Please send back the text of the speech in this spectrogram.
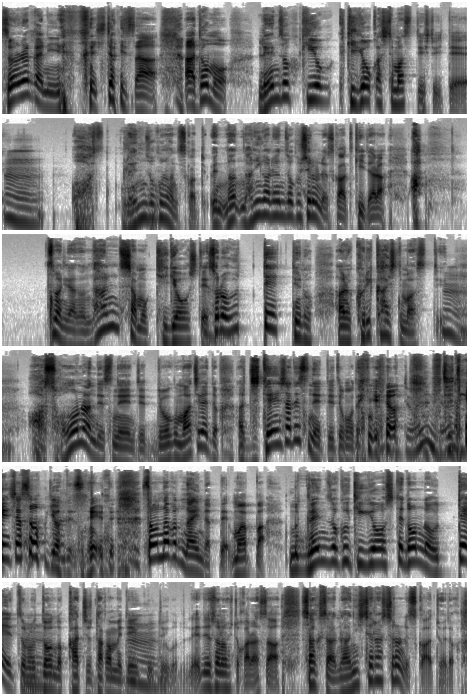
その中に 一人さ「あどうも連続起業起業家してます」っていう人いて。うん「あ連続なんですか?」って「えな何が連続してるんですか?」って聞いたら「あつまりあの何社も起業してそれを売ってっていうのをあの繰り返してますっていう、あそうなんですね。って僕間違えてあ自転車ですね。って言ってもうてんけど。自転車操業ですね。って。そんなことないんだって。もうやっぱ連続起業してどんどん売ってそのどんどん価値を高めていくということで、でその人からさ「サクさん何してらっしゃるんですか?」って言われたか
